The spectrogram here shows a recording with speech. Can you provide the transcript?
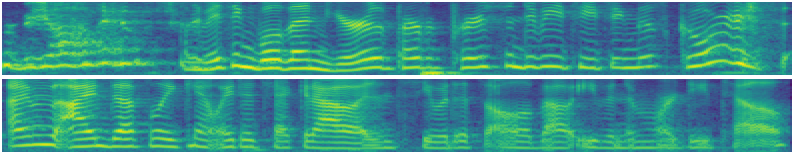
to be honest. Amazing. Well, then you're the perfect person to be teaching this course. I'm I definitely can't wait to check it out and see what it's all about, even in more detail.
